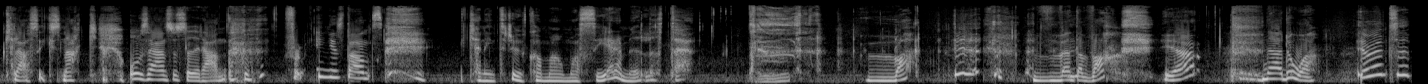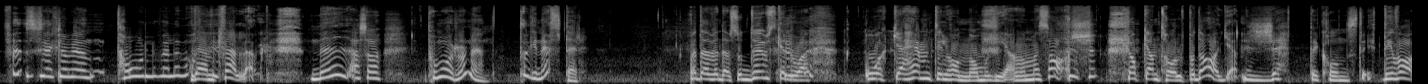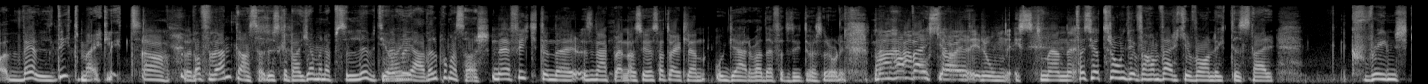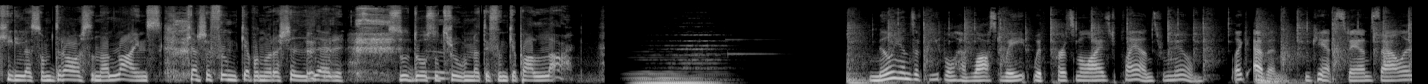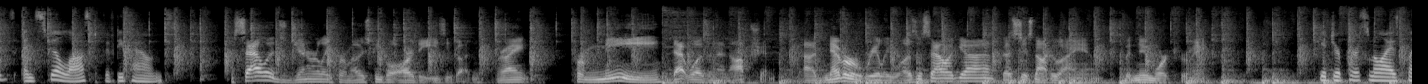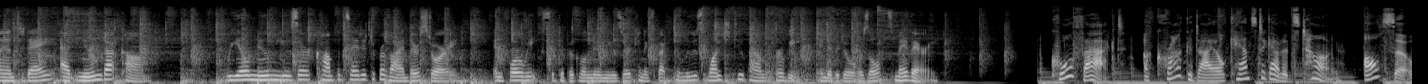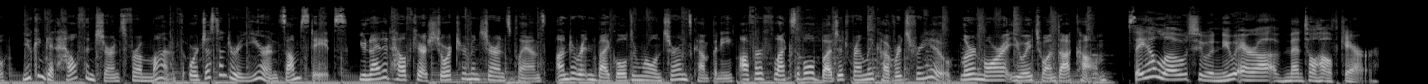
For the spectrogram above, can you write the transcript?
classic snack. Och sen så säger han från ingenstans. Kan inte du komma och massera mig lite? Va? Vänta, va? Ja. När då? Ja men typ klockan 12 eller vad? Den kvällen? Nej, alltså på morgonen. Dagen efter. Vänta, vänta, så du ska då åka hem till honom och ge honom massage klockan 12 på dagen? Jättekonstigt. Det var väldigt märkligt. Ja, väldigt. Vad förväntar han sig? Du ska bara, ja men absolut, jag är en jävel på massage. När jag fick den där snappen, alltså jag satt verkligen och garvade för att jag tyckte det var så roligt. Men, Men han, han han måste ha verkar- varit ironisk. Men Fast jag tror inte det, för han verkar vara en liten sån här cringe kille som drar sina lines kanske funkar på några tjejer. så då så tror hon att det funkar på alla. Millions of people have lost weight with personalized plans from Noom. Like Evan, who can't stand salads and still lost 50 pounds. Salads generally for most people are the easy button, right? For me, that wasn't an option. I never really was a salad guy. That's just not who I am. But Noom worked for me. Get your personalized plan today at Noom.com. Real Noom user compensated to provide their story. In four weeks, the typical Noom user can expect to lose one to two pounds per week. Individual results may vary. Cool fact a crocodile can't stick out its tongue. Also, you can get health insurance for a month or just under a year in some states. United Healthcare short term insurance plans, underwritten by Golden Rule Insurance Company, offer flexible, budget friendly coverage for you. Learn more at uh1.com. Say hello to a new era of mental health care.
